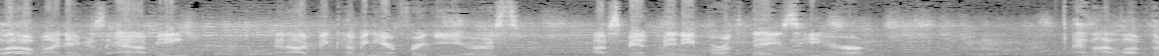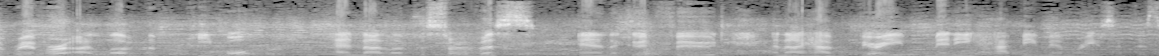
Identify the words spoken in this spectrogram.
Hello, my name is Abby, and I've been coming here for years. I've spent many birthdays here, and I love the river, I love the people, and I love the service and the good food, and I have very many happy memories at this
